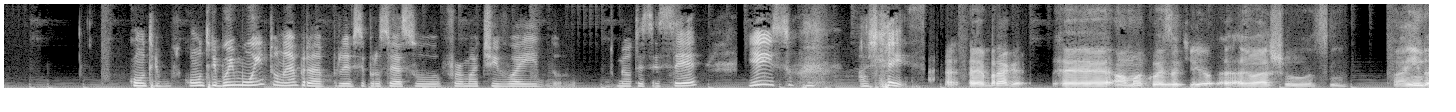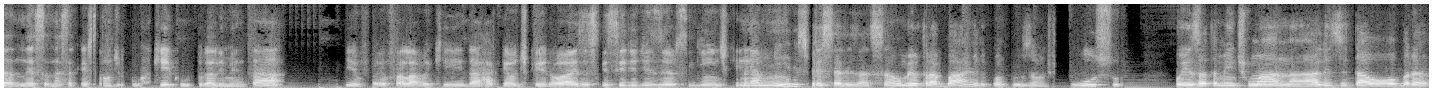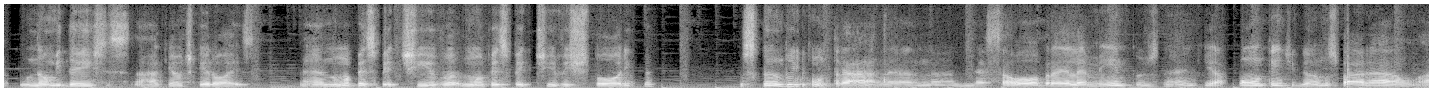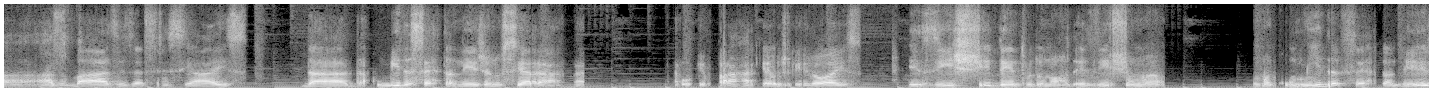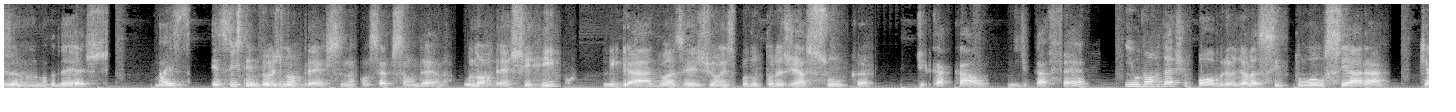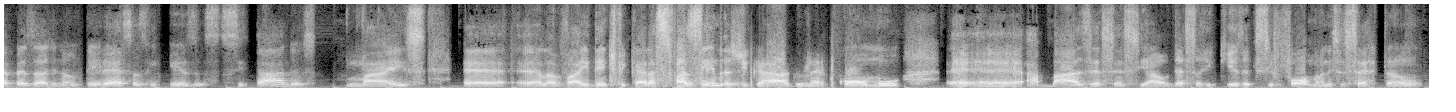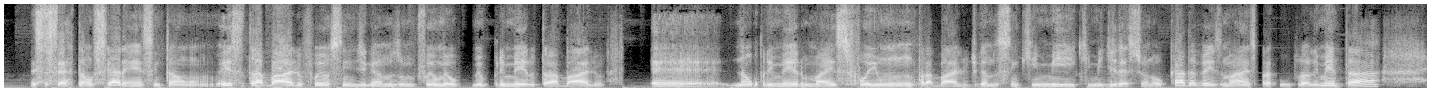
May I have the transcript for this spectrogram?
contribui, contribui muito né, para esse processo formativo aí do, do, meu TCC. E é isso. acho que é isso. É, é Braga, é, há uma coisa que eu, eu acho, assim, ainda nessa, nessa questão de por que cultura alimentar, eu, eu falava aqui da Raquel de Queiroz, esqueci de dizer o seguinte, que na minha especialização, o meu trabalho de conclusão de curso foi exatamente uma análise da obra O Não Me Deixes, da Raquel de Queiroz, né, numa perspectiva, numa perspectiva histórica, buscando encontrar né, na, nessa obra elementos né, que apontem, digamos, para a, as bases essenciais da, da, comida sertaneja no Ceará. Né? Porque para Raquel de Queiroz existe dentro do Nordeste existe uma, uma comida sertaneja no Nordeste, mas existem dois Nordestes na concepção dela. O Nordeste rico, ligado às regiões produtoras de açúcar, de cacau, de café, e o Nordeste pobre, onde ela situa o Ceará, que apesar de não ter essas riquezas citadas, mas é, ela vai identificar as fazendas de gado né, como é, é, a base essencial dessa riqueza que se forma nesse sertão nesse sertão cearense. Então esse trabalho foi assim, digamos, foi o meu, meu primeiro trabalho é, não o primeiro, mas foi um, um, trabalho, digamos assim, que me, que me direcionou cada vez mais para a cultura alimentar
